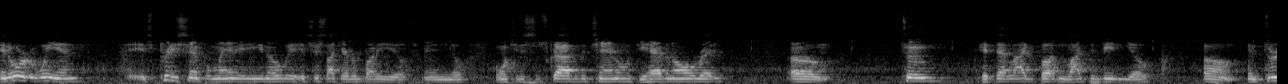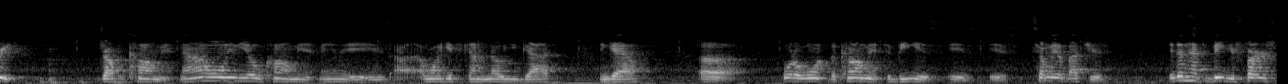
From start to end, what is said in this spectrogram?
in order to win, it's pretty simple, man. You know, it's just like everybody else, man. You know, I want you to subscribe to the channel if you haven't already. Um, two, hit that like button, like the video. Um, and three, drop a comment. Now, I don't want any old comment, man. It is I, I want to get to kind of know you guys and gals. Uh, what I want the comment to be is is is tell me about your. It doesn't have to be your first,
